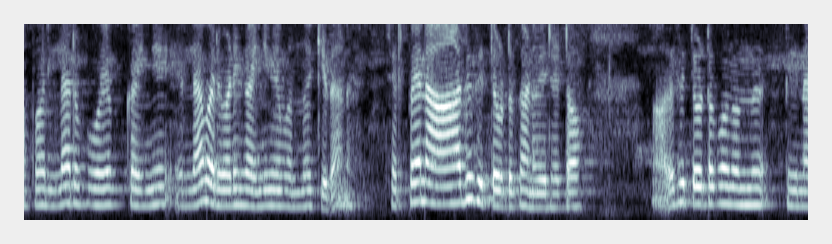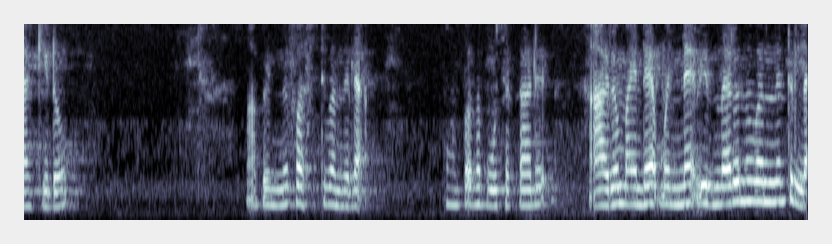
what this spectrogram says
അപ്പോൾ എല്ലാവരും പോയ കഴിഞ്ഞ് എല്ലാ പരിപാടിയും കഴിഞ്ഞ് ഞാൻ വന്ന് നോക്കിയതാണ്. ചിലപ്പോൾ ഞാൻ ആദ്യം സിറ്റ് ഔട്ടൊക്കെയാണ് വരിക കേട്ടോ. ആദ്യം സിറ്റ് ഔട്ടൊക്കെ ഒന്നൊന്ന് ക്ലീനാക്കിയിടും അപ്പോൾ ഇന്ന് ഫസ്റ്റ് വന്നില്ല. അപ്പോൾ അത് ആരും അതിന്റെ മുന്നേ വിരുന്നാരൊന്നും വന്നിട്ടില്ല.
